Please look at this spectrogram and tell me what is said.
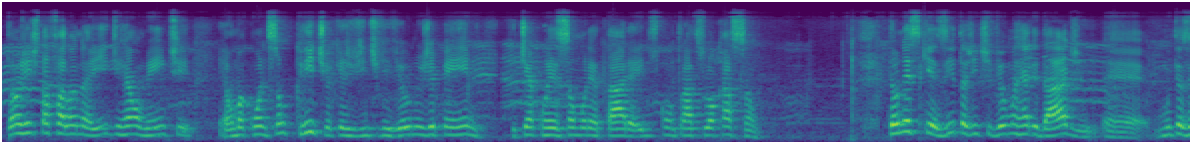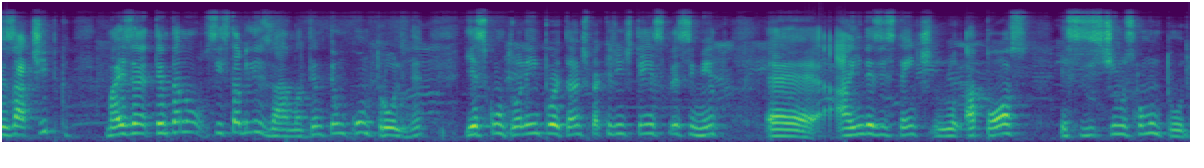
Então a gente está falando aí de realmente é uma condição crítica que a gente viveu no IGPM, que tinha correção monetária aí dos contratos de locação. Então, nesse quesito, a gente vê uma realidade é, muitas vezes atípica, mas é, tentando se estabilizar, mantendo ter um controle. Né? E esse controle é importante para que a gente tenha esse crescimento é, ainda existente após esses estímulos como um todo.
